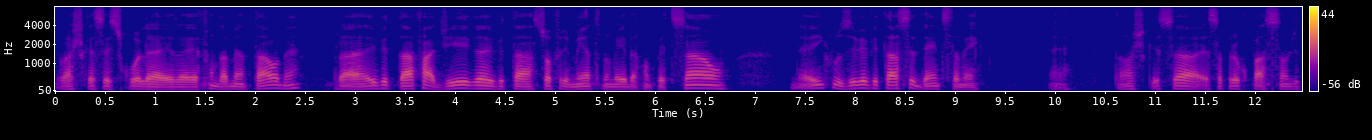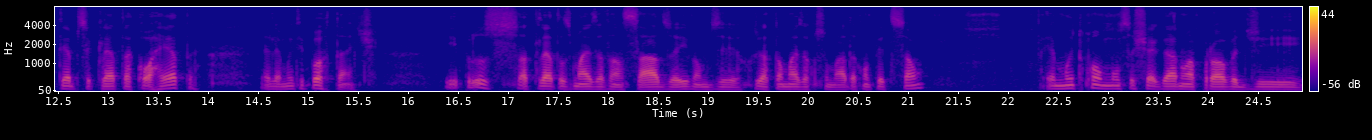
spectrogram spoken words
eu acho que essa escolha ela é fundamental, né? Para evitar fadiga, evitar sofrimento no meio da competição, né? inclusive evitar acidentes também. Né? Então, acho que essa, essa preocupação de ter a bicicleta correta, ela é muito importante. E para os atletas mais avançados aí, vamos dizer, que já estão mais acostumados à competição, é muito comum você chegar numa prova de,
